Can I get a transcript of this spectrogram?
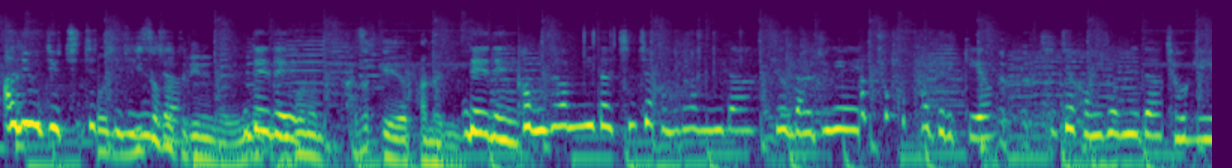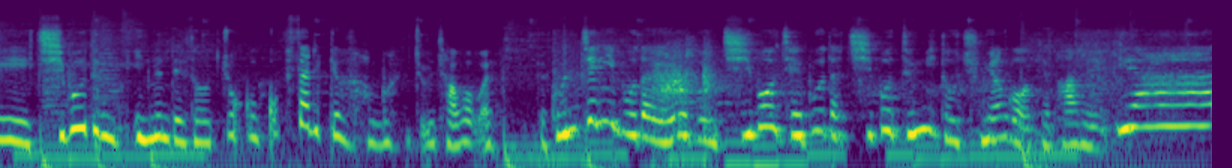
아니요 진짜 진짜 이거 진짜 있어서 진짜. 드리는 거예요. 이거, 네네. 이거는 다섯 개예요 바늘이. 네네. 감사합니다. 진짜 감사합니다. 제가 나중에 초코 타드릴게요. 진짜 감사합니다. 저기 집어등 있는 데서 조금 꼽사리 껴서 한번 좀 잡아봤습니다. 곤쟁이보다 여러분 집어 제보다 집어 등이 더 중요한 것 같아요 바늘 이야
